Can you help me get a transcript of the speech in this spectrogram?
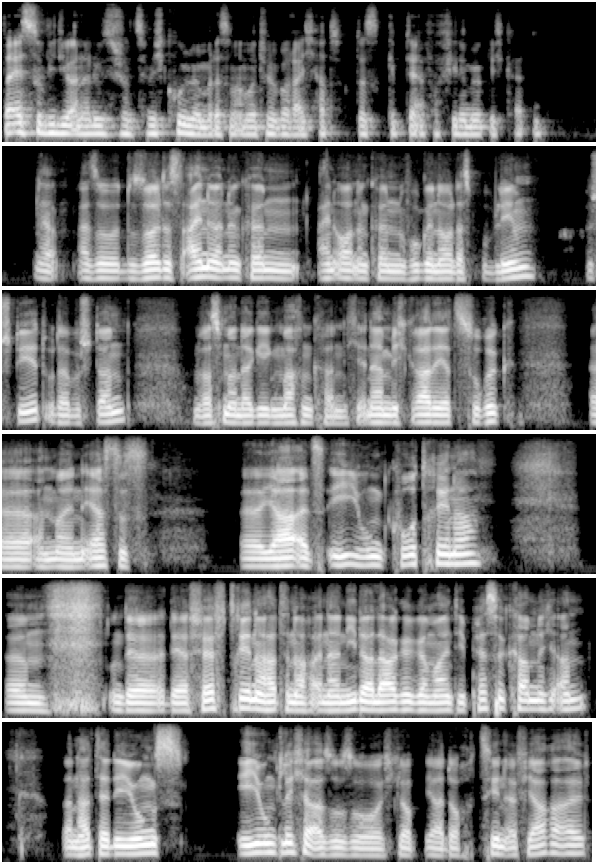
da ist so Videoanalyse schon ziemlich cool, wenn man das im Amateurbereich hat. Das gibt ja einfach viele Möglichkeiten. Ja, also du solltest einordnen können, einordnen können, wo genau das Problem besteht oder bestand und was man dagegen machen kann. Ich erinnere mich gerade jetzt zurück äh, an mein erstes äh, Jahr als E-Jugend-Co-Trainer. Ähm, und der, der Cheftrainer hatte nach einer Niederlage gemeint, die Pässe kamen nicht an. Dann hat er die Jungs, E-Jugendliche, also so, ich glaube, ja doch 10, 11 Jahre alt,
